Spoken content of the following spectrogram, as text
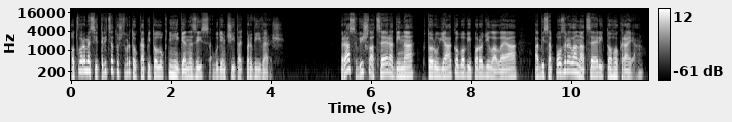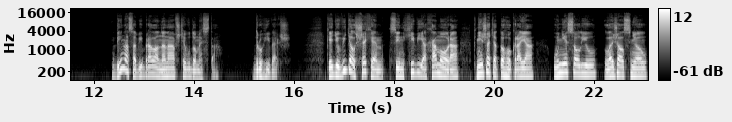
Otvorme si 34. kapitolu knihy Genesis a budem čítať prvý verš. Raz vyšla dcéra Dina, ktorú Jákobovi porodila Lea, aby sa pozrela na céry toho kraja. Dina sa vybrala na návštevu do mesta. Druhý verš. Keď ju videl Šechem, syn Chivia Chamóra, kniežaťa toho kraja, uniesol ju, ležal s ňou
